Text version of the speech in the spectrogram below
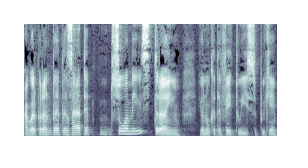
Agora parando pra pensar, até soa meio estranho eu nunca ter feito isso, porque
